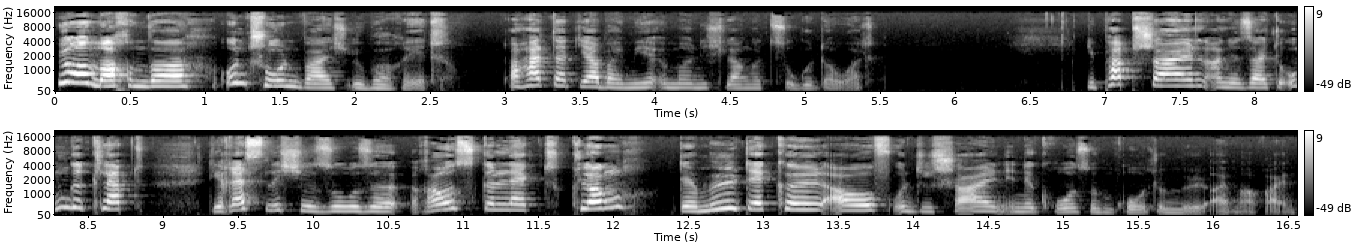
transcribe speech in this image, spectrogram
Ja, machen wir. Und schon war ich überredet. Da hat das ja bei mir immer nicht lange zugedauert. Die Pappschalen an der Seite umgeklappt, die restliche Soße rausgeleckt, klong der Mülldeckel auf und die Schalen in den großen rote Mülleimer rein.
